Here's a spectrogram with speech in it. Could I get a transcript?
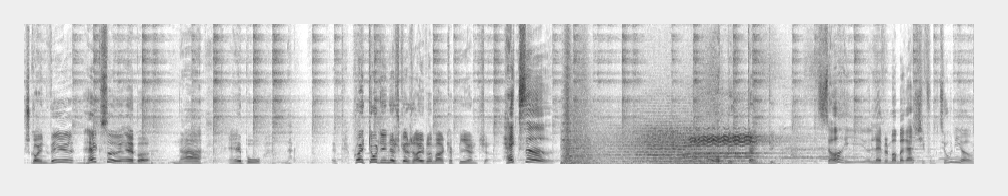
Skoin weer hekser ebbe. Na, ebo. Quai tot in es gesäuble mal capienche. Hexer! Opitenti. Sorry, level mamarashi funzionion.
